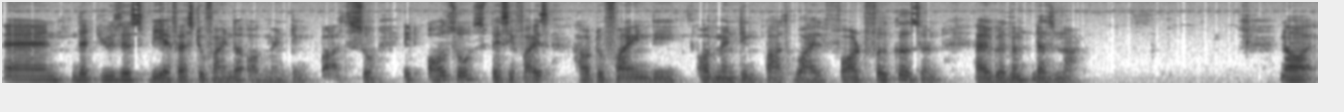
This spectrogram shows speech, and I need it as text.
and that uses BFS to find the augmenting path. So it also specifies how to find the augmenting path while Ford Fulkerson algorithm does not. Now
